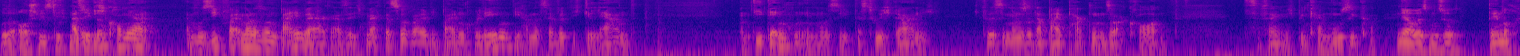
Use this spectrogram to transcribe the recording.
Oder ausschließlich Musiker? Also ich komme ja Musik war immer so ein Beiwerk. Also ich merke das so, weil die beiden Kollegen, die haben das ja wirklich gelernt. Und die denken in Musik, das tue ich gar nicht. Ich tue es immer nur so dabei packen in so Akkorden. Deshalb sage ich, ich bin kein Musiker. Ja, aber es muss ja dennoch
